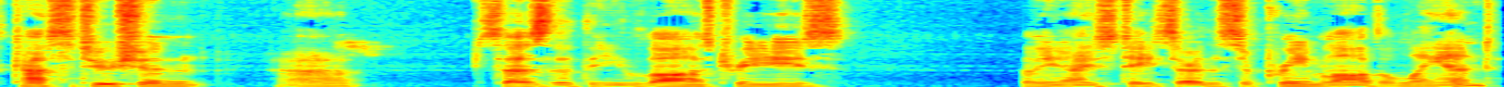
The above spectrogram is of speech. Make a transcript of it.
The Constitution uh, says that the laws, treaties of the United States are the supreme law of the land.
